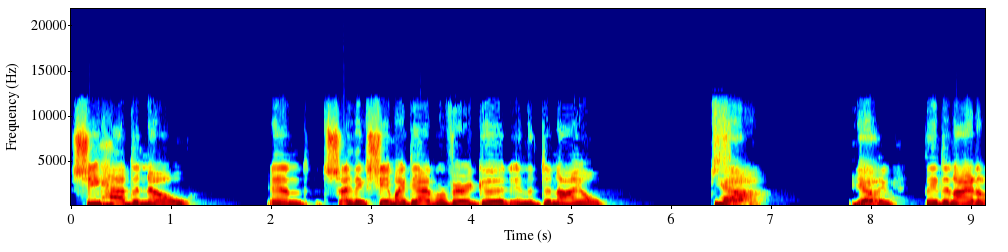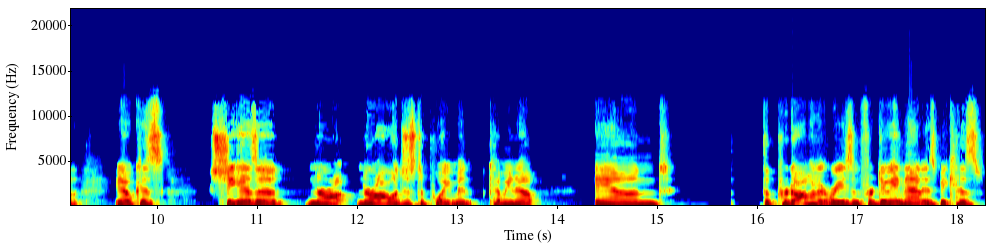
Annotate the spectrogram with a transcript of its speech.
she had to know. And I think she and my dad were very good in the denial. yeah. You know, Yeah. they, they denied it, you know, because she has a neuro- neurologist appointment coming up. And the predominant reason for doing that is because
